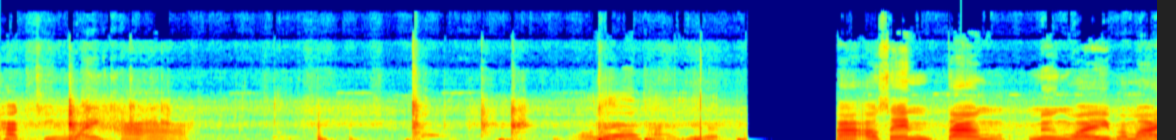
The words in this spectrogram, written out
พักทิ้งไว้ค่ะ เอาแล้วขายเยอะ ค่ะ เอาเส้นตั้งนึ่งไว้ประมาณ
